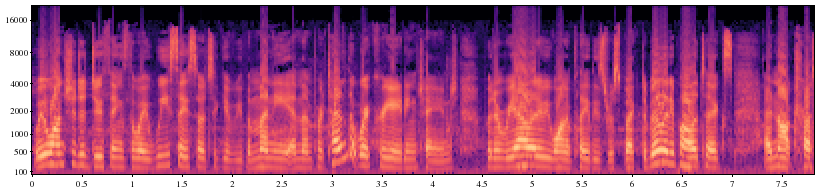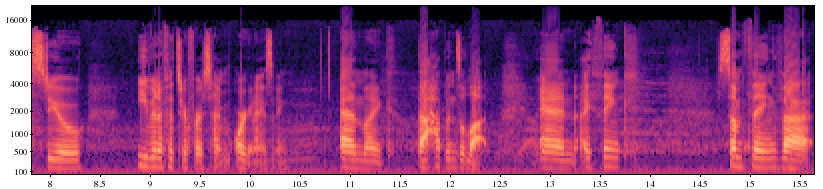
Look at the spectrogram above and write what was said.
We want you to do things the way we say so to give you the money and then pretend that we're creating change, but in reality we want to play these respectability politics and not trust you even if it's your first time organizing. And like that happens a lot. And I think something that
